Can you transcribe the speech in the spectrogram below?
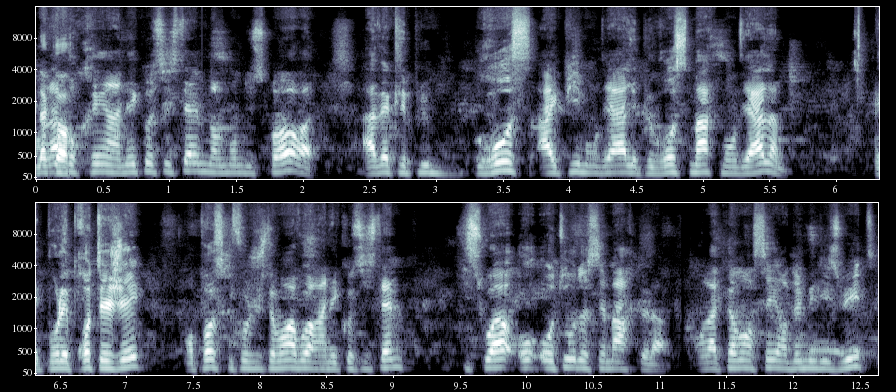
D'accord. pour créer un écosystème dans le monde du sport avec les plus grosses IP mondiales, les plus grosses marques mondiales. Et pour les protéger, on pense qu'il faut justement avoir un écosystème qui soit au- autour de ces marques-là. On a commencé en 2018.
